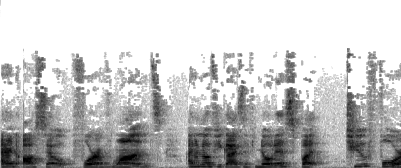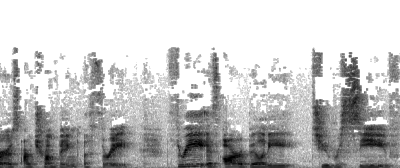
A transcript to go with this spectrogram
and also Four of Wands. I don't know if you guys have noticed, but two fours are trumping a three. Three is our ability to receive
